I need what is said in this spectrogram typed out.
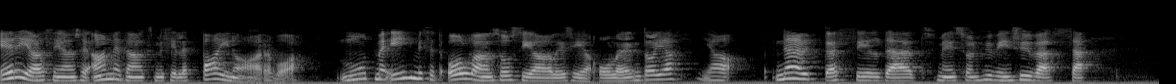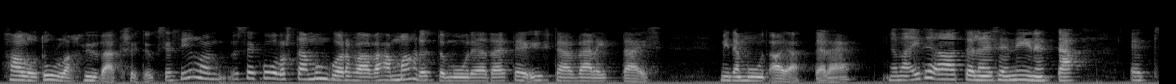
Eri asia on se, annetaanko me sille painoarvoa. Muut me ihmiset ollaan sosiaalisia olentoja ja näyttää siltä, että meissä on hyvin syvässä halu tulla hyväksytyksi. Ja silloin se kuulostaa mun korvaa vähän mahdottomuudelta, ettei yhtään välittäisi, mitä muut ajattelee. Ja mä itse ajattelen sen niin, että, että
